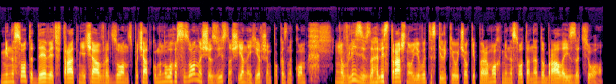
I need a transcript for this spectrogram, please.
Міннесоти 9 втрат м'яча в редзон з початку минулого сезону, що, звісно ж, є найгіршим показником в лізі. Взагалі страшно уявити, скільки очок і перемог Міннесота не добрала із-за цього.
